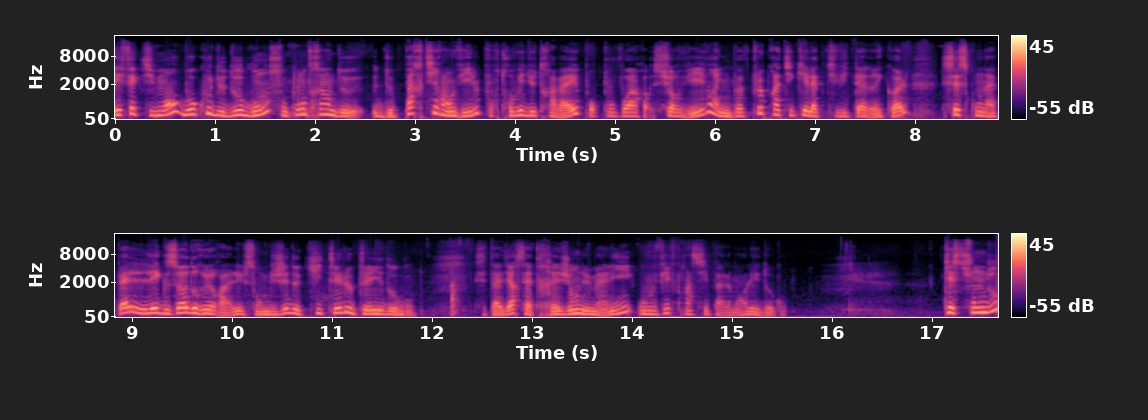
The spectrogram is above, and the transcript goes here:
effectivement, beaucoup de Dogons sont contraints de, de, partir en ville pour trouver du travail, pour pouvoir survivre. Ils ne peuvent plus pratiquer l'activité agricole. C'est ce qu'on appelle l'exode rural. Ils sont obligés de quitter le pays Dogon c'est-à-dire cette région du Mali où vivent principalement les Dogons. Question 12.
